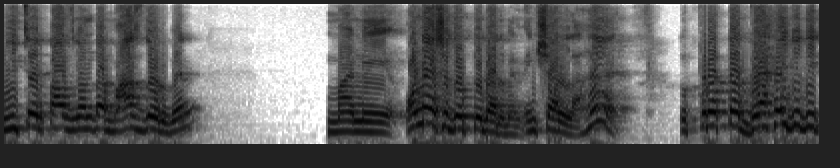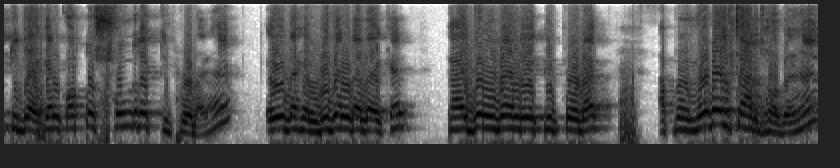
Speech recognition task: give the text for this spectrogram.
দুই চার পাঁচ ঘণ্টা মাছ ধরবেন মানে অনায়াসে ধরতে পারবেন ইনশাল্লাহ হ্যাঁ? তো প্রোডাক্টটা দেখাই যদি একটু দেখেন, কত সুন্দর একটি প্রোডাক্ট হ্যাঁ? এই দেখেন ডিজাইনটা দেখেন কাইজন ব্র্যান্ডের একটি প্রোডাক্ট আপনার মোবাইল চার্জ হবে হ্যাঁ?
